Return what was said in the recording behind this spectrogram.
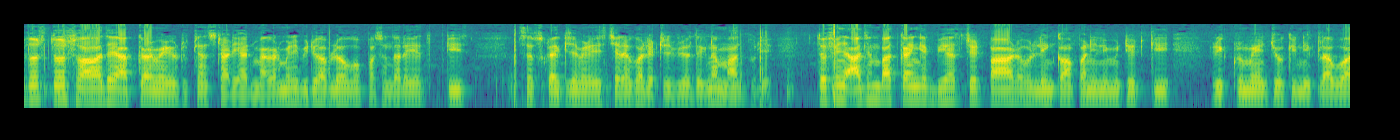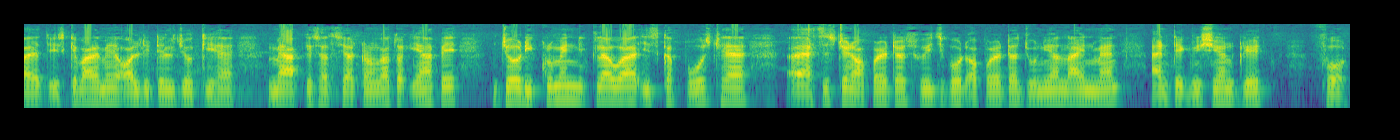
दोस्तों, स्वागत है आपका मेरे यूट्यूब चैनल स्टडी हार्ड में। अगर मेरी वीडियो आप लोगों को पसंद आ रही है तो प्लीज़ सब्सक्राइब कीजिए मेरे इस चैनल को लेटेस्ट वीडियो देखना मत भूलिए। तो फिर आज हम बात करेंगे Bihar state power holding company limited की रिक्रूटमेंट जो कि निकला हुआ है। तो इसके बारे में ऑल डिटेल जो कि है, मैं आपके साथ शेयर करूँगा। तो यहाँ पे जो रिक्रूटमेंट निकला हुआ है, इसका पोस्ट है assistant operator switch board operator junior line man and technician grade four.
